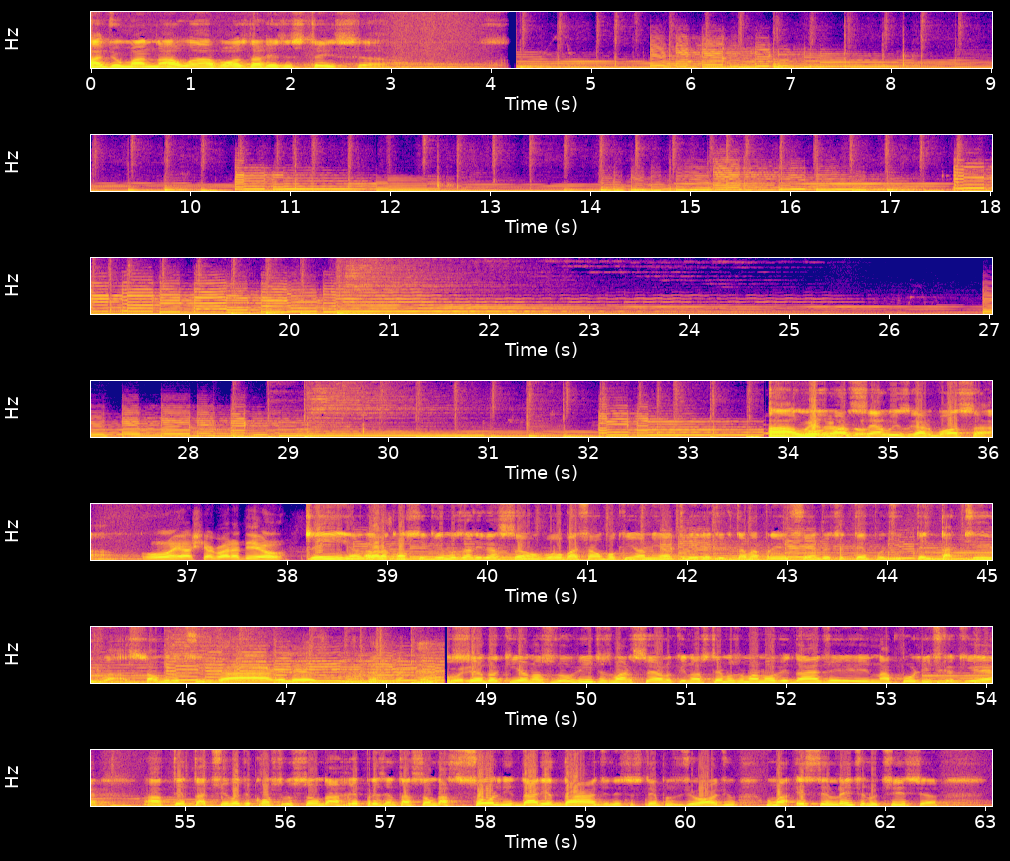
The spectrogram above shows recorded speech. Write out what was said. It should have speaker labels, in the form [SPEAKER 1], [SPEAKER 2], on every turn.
[SPEAKER 1] Rádio Manaus, a voz da resistência. Alô, Oi, Marcelo Esgarbosa.
[SPEAKER 2] Oi, acho que agora deu.
[SPEAKER 1] Sim, agora conseguimos a ligação. Vou baixar um pouquinho a minha trilha aqui que estava preenchendo esse tempo de tentativa. Só um minutinho.
[SPEAKER 2] Tá, beleza.
[SPEAKER 1] Anunciando aqui aos nossos ouvintes, Marcelo, que nós temos uma novidade na política que é a tentativa de construção da representação da solidariedade nesses tempos de ódio. Uma excelente notícia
